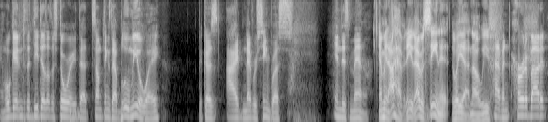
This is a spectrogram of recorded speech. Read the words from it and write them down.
And we'll get into the details of the story. That some things that blew me away, because I'd never seen Russ in this manner. I mean, I haven't either. I haven't seen it. But yeah, no, we've Haven't heard about it.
